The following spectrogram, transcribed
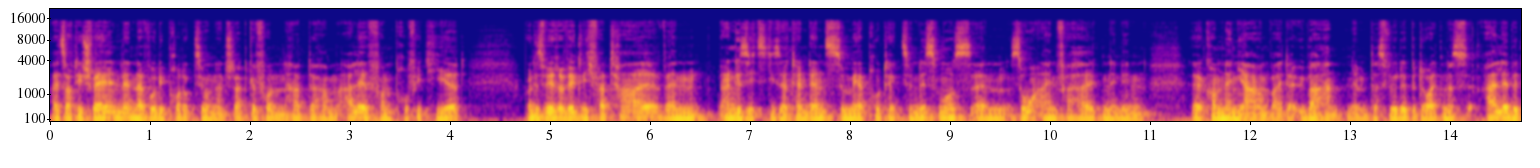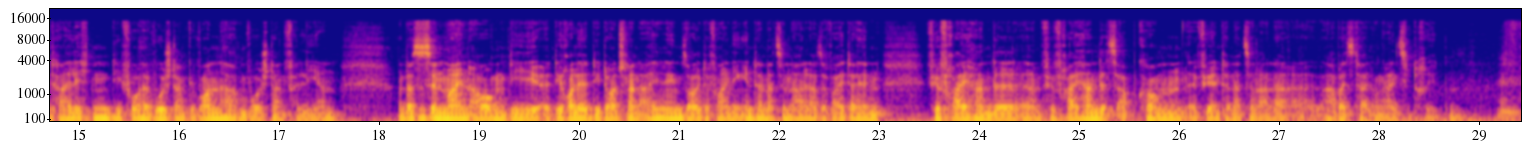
als auch die Schwellenländer, wo die Produktion dann stattgefunden hat, da haben alle von profitiert. Und es wäre wirklich fatal, wenn angesichts dieser Tendenz zu mehr Protektionismus ähm, so ein Verhalten in den äh, kommenden Jahren weiter überhand nimmt. Das würde bedeuten, dass alle Beteiligten, die vorher Wohlstand gewonnen haben, Wohlstand verlieren. Und das ist in meinen Augen die, die Rolle, die Deutschland einnehmen sollte, vor allen Dingen international, also weiterhin für Freihandel, äh, für Freihandelsabkommen, äh, für internationale äh, Arbeitsteilung einzutreten. Hm.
